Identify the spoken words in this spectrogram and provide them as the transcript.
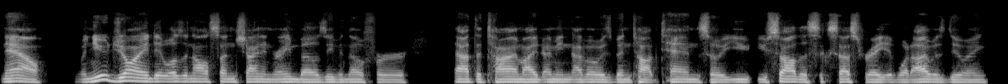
Now, when you joined, it wasn't all sunshine and rainbows, even though for at the time I, I mean i've always been top 10 so you you saw the success rate of what i was doing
